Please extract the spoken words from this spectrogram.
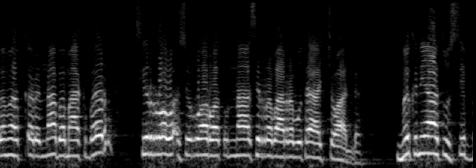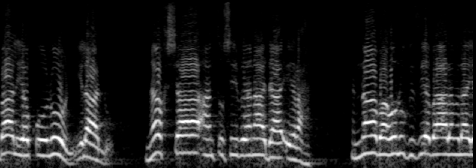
በመፍቀርና በማክበር ሲሯሯጡና ሲረባረቡ ታያቸዋለህ። ምክንያቱ ሲባል የቁሉን ይላሉ። ነክሻ አንቱሲበና ዳኢራ እና በአሁኑ ጊዜ በአለም ላይ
